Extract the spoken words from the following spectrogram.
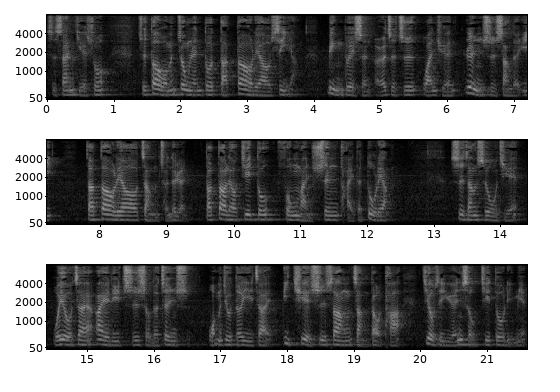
十三节说。直到我们众人都达到了信仰，并对神儿子之完全认识上的一，达到了长成的人，达到了基督丰满身材的度量。四章十五节，唯有在爱里持守的真实，我们就得以在一切事上长到他，就是元首基督里面，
